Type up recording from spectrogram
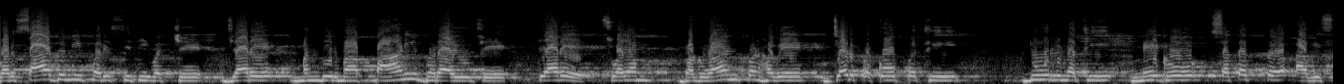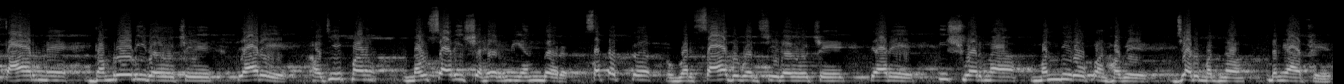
વરસાદની પરિસ્થિતિ વચ્ચે જ્યારે મંદિરમાં પાણી ભરાયું છે, ત્યારે સ્વયં ભગવાન પણ હવે જળ પ્રકોપથી દૂર નથી મેઘો સતત આ વિસ્તારને ધમરોડી રહ્યો છે, ત્યારે હજી પણ નવસારી શહેરની અંદર સતત વરસાદ વરસી રહ્યો છે, ત્યારે ઈશ્વરના મંદિરો પણ હવે જળમગ્ન બન્યા છે.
